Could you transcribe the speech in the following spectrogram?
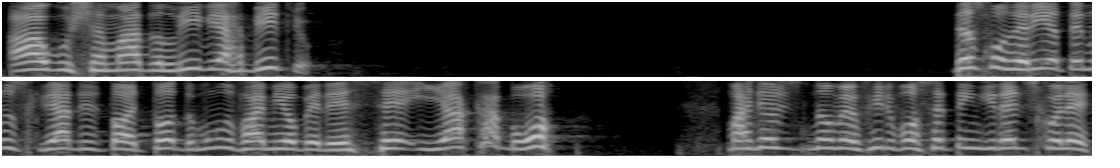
algo chamado livre-arbítrio. Deus poderia ter nos criado de todo mundo vai me obedecer e acabou. Mas Deus disse: Não, meu filho, você tem direito de escolher.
